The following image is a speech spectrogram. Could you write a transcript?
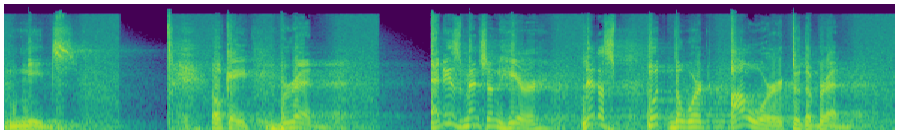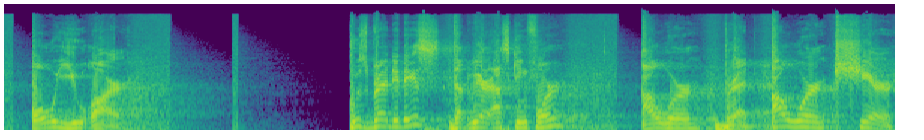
needs. Okay, bread. And is mentioned here, let us put the word our to the bread. O U R. Whose bread it is that we are asking for? Our bread, our share.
